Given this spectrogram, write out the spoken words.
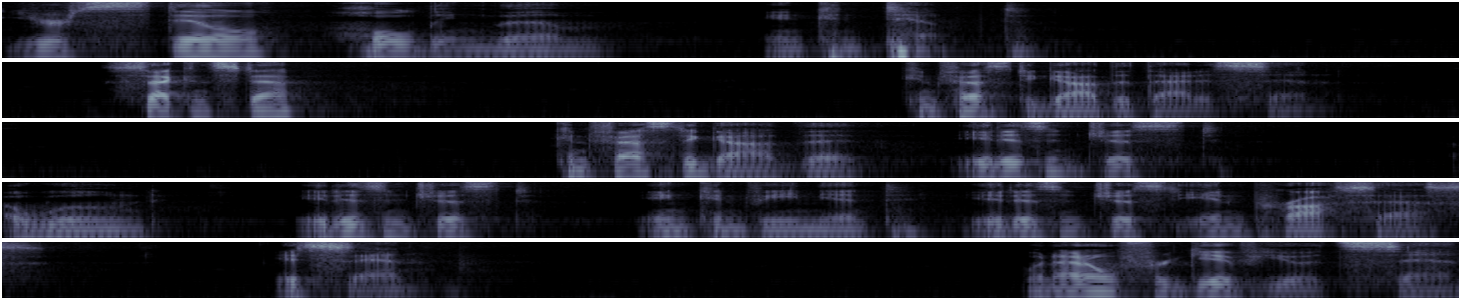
You're still holding them in contempt. Second step, confess to God that that is sin. Confess to God that it isn't just a wound, it isn't just inconvenient, it isn't just in process, it's sin. When I don't forgive you, it's sin.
